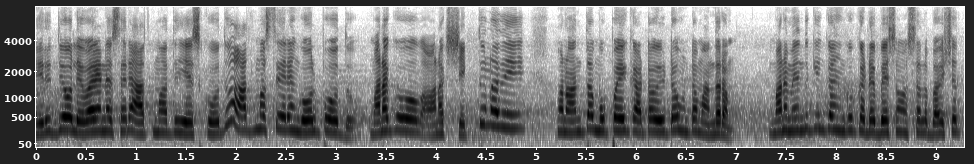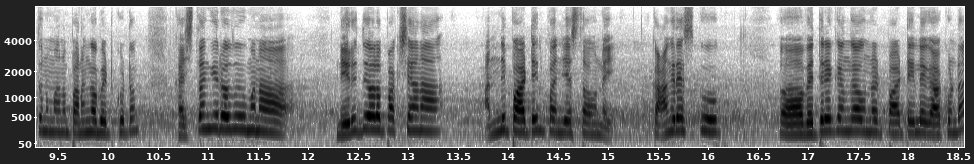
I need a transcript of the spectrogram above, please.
నిరుద్యోగులు ఎవరైనా సరే ఆత్మహత్య చేసుకోవద్దు ఆత్మస్థైర్యం కోల్పోవద్దు. మనకు మనకు శక్తి ఉన్నది. మనం అంతా ముప్పైకి అటో ఇటో ఉంటాం అందరం. మనం ఎందుకు ఇంకా ఇంకొక డెబ్బై సంవత్సరాల భవిష్యత్తును మనం పనంగా పెట్టుకుంటాం? ఖచ్చితంగా ఈరోజు మన నిరుద్యోగుల పక్షాన అన్ని పార్టీలు పనిచేస్తూ ఉన్నాయి. కాంగ్రెస్కు వ్యతిరేకంగా ఉన్న పార్టీలే కాకుండా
